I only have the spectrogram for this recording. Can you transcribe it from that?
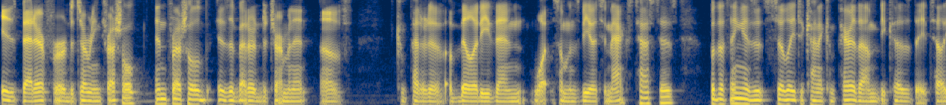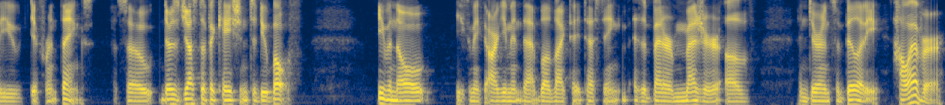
is better for determining threshold, and threshold is a better determinant of competitive ability than what someone's VO2 max test is. But the thing is, it's silly to kind of compare them because they tell you different things. So there's justification to do both, even though you can make the argument that blood lactate testing is a better measure of endurance ability. However,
